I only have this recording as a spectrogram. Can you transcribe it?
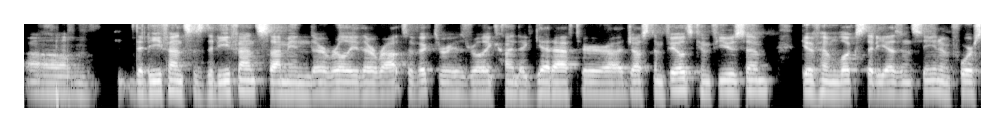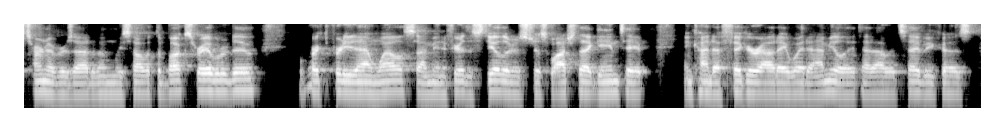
Um, the defense is the defense. I mean, they're really their route to victory is really kind of get after uh, Justin Fields, confuse him, give him looks that he hasn't seen, and force turnovers out of him. We saw what the Bucks were able to do. It worked pretty damn well. So I mean, if you're the Steelers, just watch that game tape and kind of figure out a way to emulate that. I would say because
